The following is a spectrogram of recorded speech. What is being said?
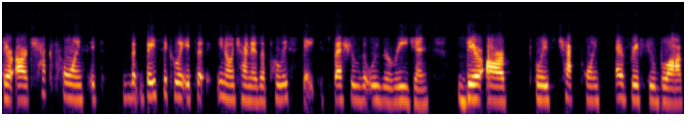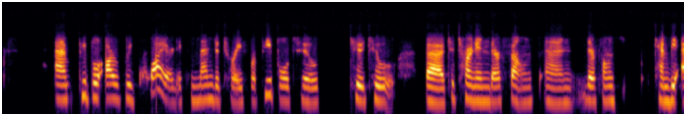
there are checkpoints. It's basically it's a you know China is a police state, especially the Uyghur region. There are police checkpoints every few blocks, and people are required. It's mandatory for people to to to uh, to turn in their phones, and their phones can be uh,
